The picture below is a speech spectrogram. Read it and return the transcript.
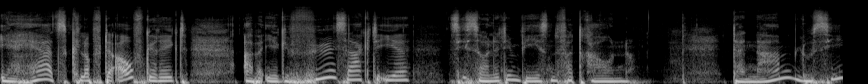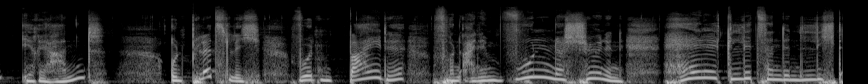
ihr Herz klopfte aufgeregt, aber ihr Gefühl sagte ihr, sie solle dem Wesen vertrauen. Da nahm Lucy ihre Hand und plötzlich wurden beide von einem wunderschönen, hell glitzernden Licht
